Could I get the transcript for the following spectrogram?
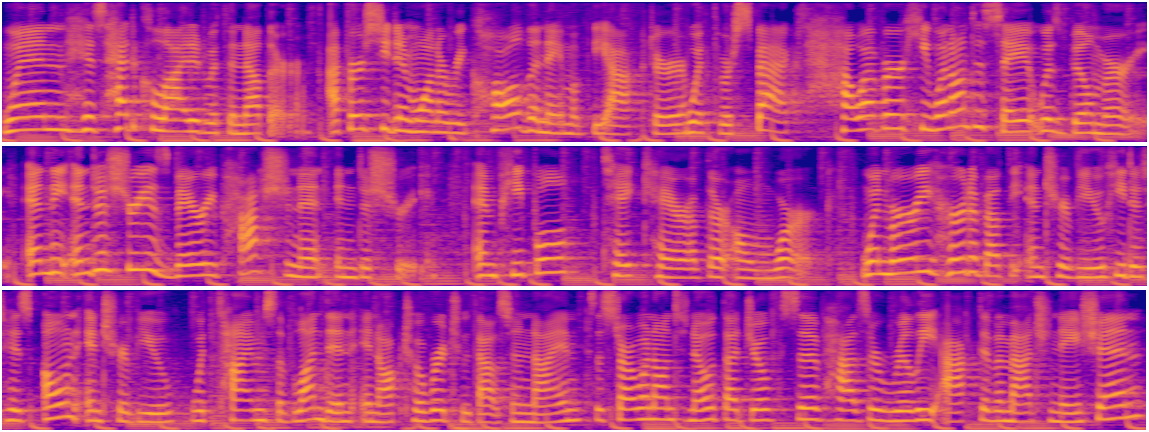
when his head collided with another. At first he didn't want to recall the name of the actor with respect, however he went on to say it was Bill Murray. And the industry is very passionate industry, and people take care of their own work. When Murray heard about the interview, he did his own interview with Times of London in October 2009. The star went on to note that Joseph has a really active imagination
